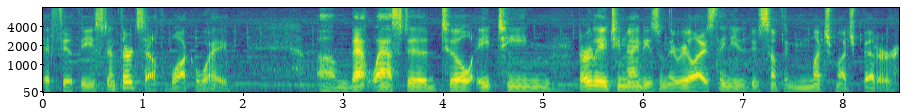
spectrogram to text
at 5th East and 3rd South, a block away. Um, that lasted till 18, the early 1890s when they realized they needed to do something much, much better.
